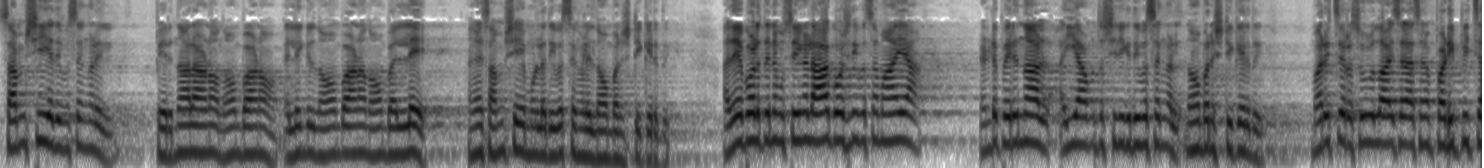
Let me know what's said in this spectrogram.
സംശയ ദിവസങ്ങളിൽ പെരുന്നാളാണോ നോമ്പാണോ? അല്ലെങ്കിൽ നോമ്പാണോ നോമ്പല്ലേ? അങ്ങനെ സംശയമുള്ള ദിവസങ്ങളിൽ നോമ്പ് അനുഷ്ഠിക്കരുത് അതേപോലെ തന്നെ മുസ്ലിങ്ങളുടെ ആഘോഷ ദിവസമായ രണ്ട് പെരുന്നാൾ അയ്യാമത്തെ ശരിക്ക് ദിവസങ്ങൾ നോമ്പ് അനുഷ്ഠിക്കരുത് മറിച്ച് റസൂല്ലാഹി സ്വലാസ്ലം പഠിപ്പിച്ച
